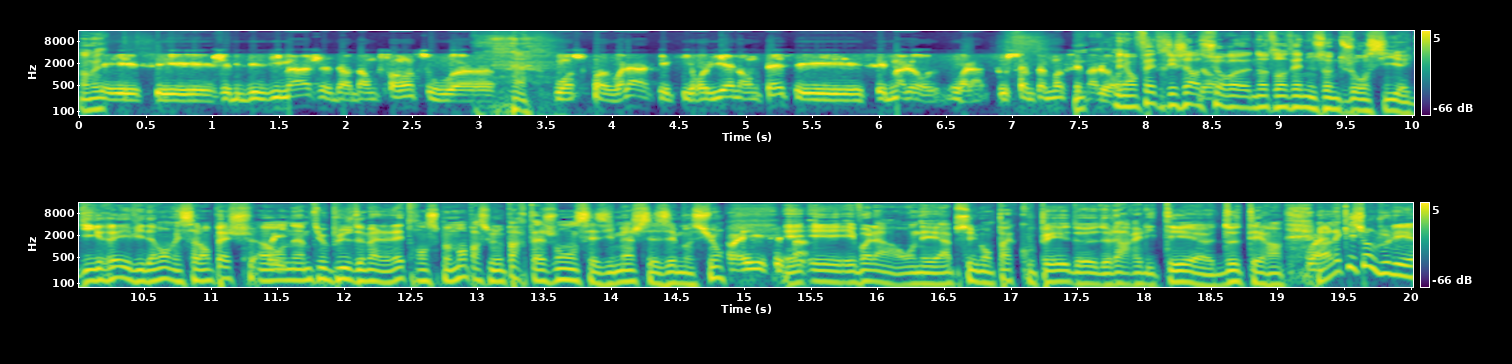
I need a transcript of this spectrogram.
Non mais c'est, j'ai des images d'en- d'enfance où, euh, où on se, voilà, qui, qui reviennent en tête et c'est malheureux. Voilà, tout simplement c'est malheureux. Mais en fait, Richard, sur euh, notre antenne, nous sommes toujours aussi à Guigré, évidemment, mais ça l'empêche. On a un petit peu plus de mal à l'être en ce moment parce que nous partageons ces images, ces émotions. Et, ça. et- et voilà, on n'est absolument pas coupé de, de la réalité euh, de terrain. Ouais. Alors la question que je voulais,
